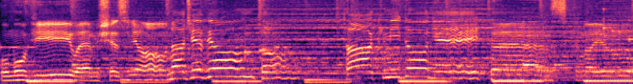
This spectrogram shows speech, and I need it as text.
Umówiłem się z nią na dziewiątą, tak mi do niej tęskno już.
